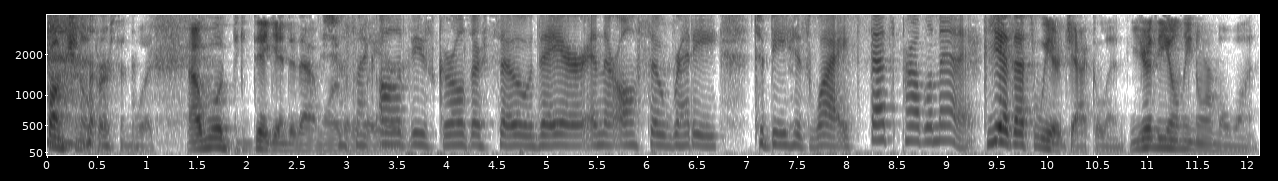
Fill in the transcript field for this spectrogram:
functional person would. Uh, we'll d- dig into that more. She was like, later. all of these girls are so there and they're all so ready to be his wife. That's problematic. Yeah, that's weird, Jacqueline. You're the only normal one.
